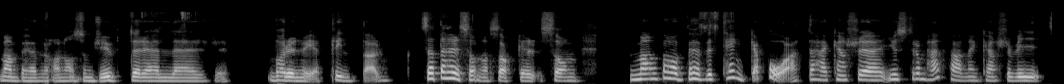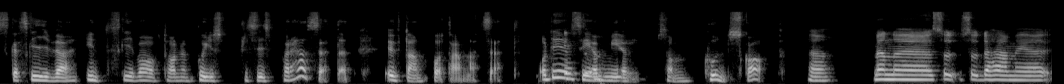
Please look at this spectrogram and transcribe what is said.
man behöver ha någon som gjuter eller vad det nu är, printar. Så att det här är sådana saker som man bara behöver tänka på att det här kanske, just i de här fallen kanske vi ska skriva, inte skriva avtalen på just precis på det här sättet, utan på ett annat sätt. Och det ser jag mer som kunskap. Ja. Men eh, så, så det här med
